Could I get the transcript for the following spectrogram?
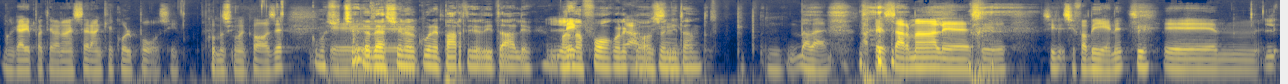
magari potevano essere anche colposi come, Sì. come cose. Come E- succede adesso in alcune parti dell'Italia, che Le- vanno a fuoco le Ah, cose sì. ogni tanto. Vabbè, a pensare male si, si- si fa bene. Sì. Ehm, le-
